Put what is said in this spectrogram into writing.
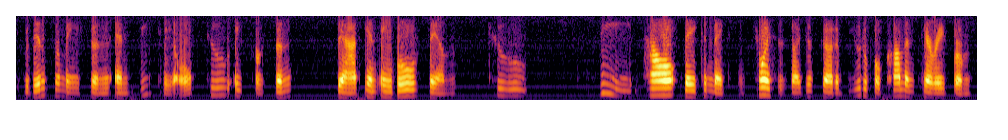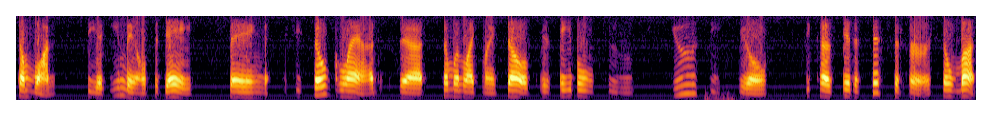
to give information and detail to a person that enables them to see how they can make some choices. I just got a beautiful commentary from someone via email today saying she's so glad that someone like myself is able to use these skills because it assisted her so much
